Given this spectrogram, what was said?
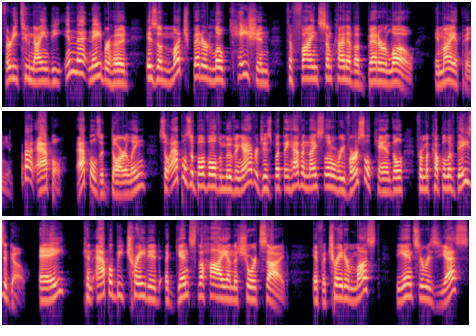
3290 in that neighborhood is a much better location to find some kind of a better low in my opinion. About Apple. Apple's a darling. So Apple's above all the moving averages, but they have a nice little reversal candle from a couple of days ago. A, can Apple be traded against the high on the short side? If a trader must, the answer is yes.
